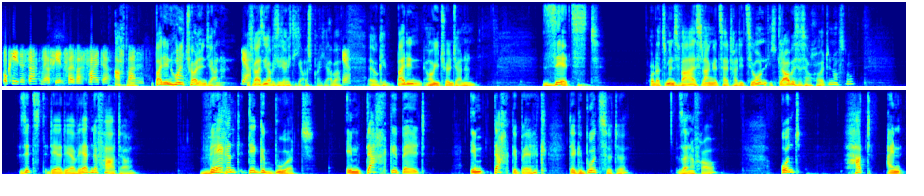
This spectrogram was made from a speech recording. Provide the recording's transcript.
Okay, das sagt mir auf jeden Fall was. Weiter. Achtung, Spannend. bei den Huichol-Indianern. Ja. Ich weiß nicht, ob ich sie richtig ausspreche, aber Ja. äh, okay. Bei den Huichol-Indianern sitzt, oder zumindest war es lange Zeit Tradition, ich glaube, es ist auch heute noch so, sitzt der, der werdende Vater während der Geburt im Dachgebälk, im Dachgebälk der Geburtshütte seiner Frau und hat ein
